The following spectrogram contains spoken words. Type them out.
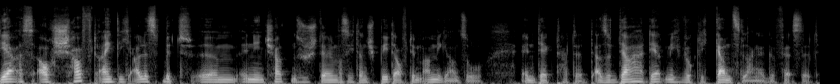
der es auch schafft, eigentlich alles mit ähm, in den Schatten zu stellen, was ich dann später auf dem Amiga und so entdeckt hatte. Also da, der hat mich wirklich ganz lange gefesselt.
